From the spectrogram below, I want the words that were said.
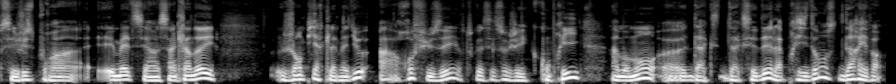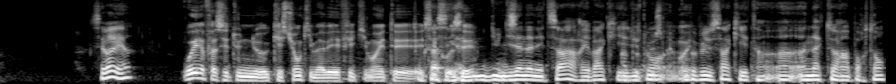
c'est juste pour un, émettre, c'est un, un, clin d'œil, Jean-Pierre Clamadieu a refusé, en tout cas c'est ce que j'ai compris, à un moment euh, d'accéder à la présidence d'Areva. C'est vrai, hein? Oui, enfin c'est une question qui m'avait effectivement été, Donc ça, c'est une dizaine d'années de ça, Areva qui est du tout, un peu plus de ça, qui est un, acteur important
